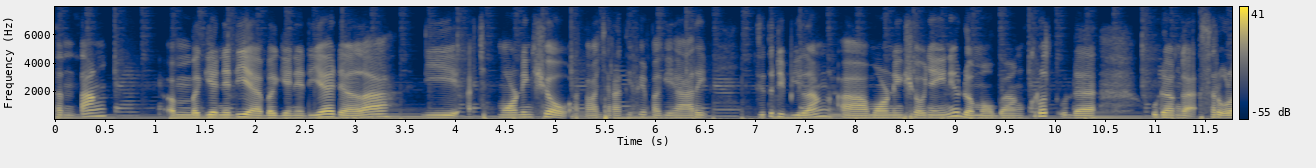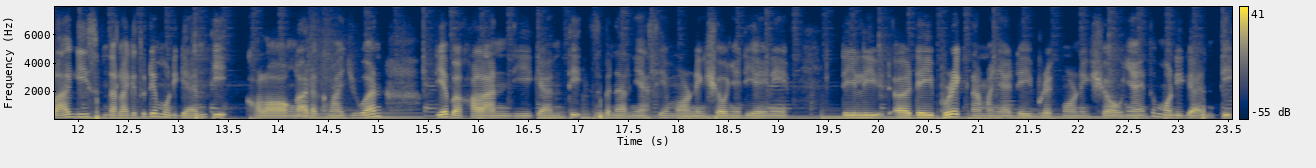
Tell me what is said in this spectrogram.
tentang um, bagiannya dia. Bagiannya dia adalah di morning show atau acara TV pagi hari. Di situ dibilang uh, morning show-nya ini udah mau bangkrut, udah udah nggak seru lagi. Sebentar lagi tuh dia mau diganti. Kalau nggak ada kemajuan, dia bakalan diganti sebenarnya si morning show-nya dia ini. Daily uh, Daybreak namanya Daybreak morning show-nya itu mau diganti.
